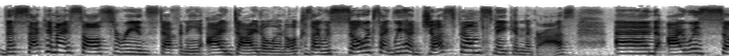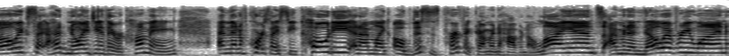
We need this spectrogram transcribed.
the second I saw Cirie and Stephanie, I died a little because I was so excited. We had just filmed Snake in the Grass and I was so excited. I had no idea they were coming. And then, of course, I see Cody and I'm like, oh, this is perfect. I'm going to have an alliance. I'm going to know everyone.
